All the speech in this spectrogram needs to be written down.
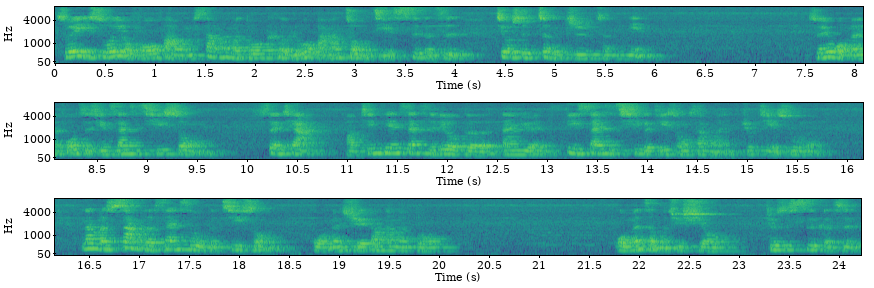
所以所有佛法，我们上那么多课，如果把它总结四个字，就是正知正念。所以我们佛子行三十七颂，剩下啊，今天三十六个单元，第三十七个偈颂上完就结束了。那么上了三十五个偈颂。我们学到那么多，我们怎么去修？就是四个字：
